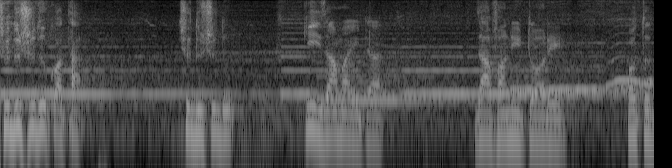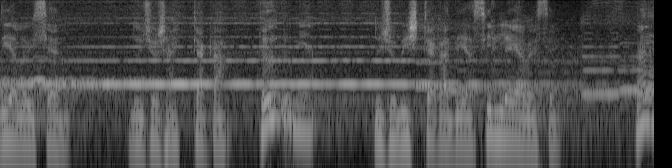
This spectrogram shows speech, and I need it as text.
শুধু শুধু কথা। শুধু শুধু কি জামা এটা জাফানি টরে কত দিয়া লইছেন? দুইশো ষাট টাকা। মিয়া, দুইশো বিশ টাকা দিয়া সিল্লাইয়া বেছে। হ্যাঁ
